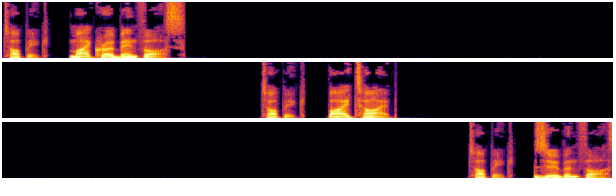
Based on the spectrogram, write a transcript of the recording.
Topic: Microbenthos. Topic: By type. Topic: Zoobenthos.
